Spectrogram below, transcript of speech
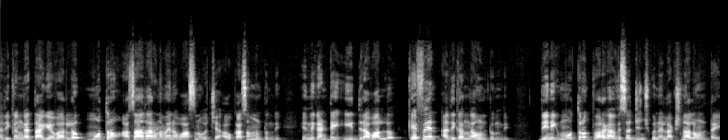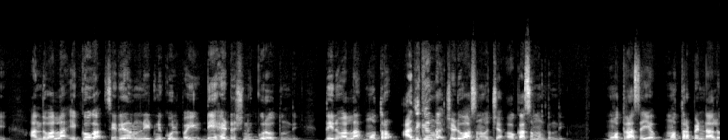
అధికంగా తాగేవారిలో మూత్రం అసాధారణమైన వాసన వచ్చే అవకాశం ఉంటుంది. ఎందుకంటే ఈ ద్రవాల్లో కెఫెన్ అధికంగా ఉంటుంది. దీనికి మూత్రం త్వరగా విసర్జించుకునే లక్షణాలు ఉంటాయి. అందువల్ల ఎక్కువగా శరీరం నీటిని కోల్పోయి డీహైడ్రేషన్కి గురవుతుంది. దీనివల్ల మూత్రం అధికంగా చెడు వాసన వచ్చే అవకాశం ఉంటుంది. మూత్రాశయం మూత్రపిండాలు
